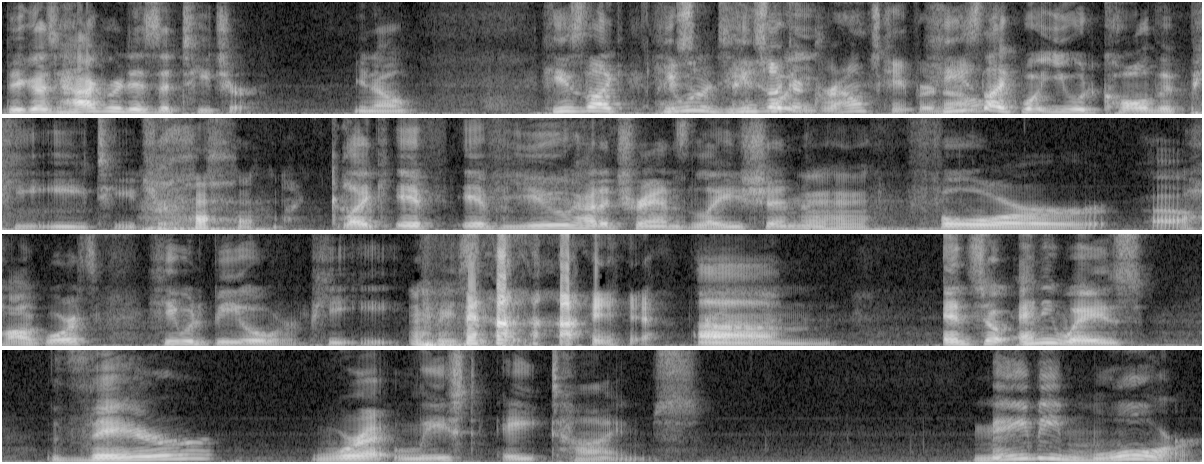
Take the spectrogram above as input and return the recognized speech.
because Hagrid is a teacher, you know, he's like he He's, would, he's, what like a you- groundskeeper now. He's like what you would call the PE teacher. oh my god. like if if you had a translation Mhm. for uh, Hogwarts, he would be over PE basically. yeah. um, and so, anyways, there were at least eight times, maybe more,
